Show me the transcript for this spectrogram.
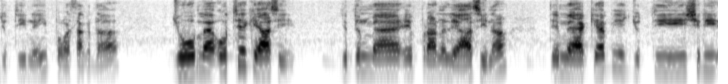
ਜੁੱਤੀ ਨਹੀਂ ਪਾ ਸਕਦਾ। ਜੋ ਮੈਂ ਉੱਥੇ ਕਿਹਾ ਸੀ ਜਿੱਦਨ ਮੈਂ ਇਹ ਪ੍ਰਣ ਲਿਆ ਸੀ ਨਾ, ਤੇ ਮੈਂ ਕਿਹਾ ਵੀ ਇਹ ਜੁੱਤੀ ਸ਼੍ਰੀ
